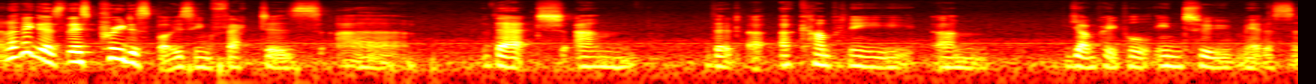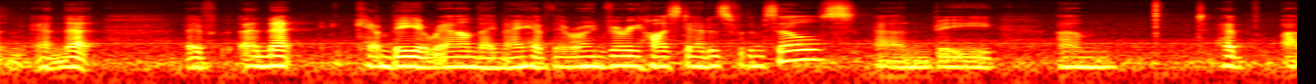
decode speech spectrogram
and I think there's, there's predisposing factors uh, that um, that uh, accompany um, young people into medicine, and that and that can be around. They may have their own very high standards for themselves and be um, have a,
